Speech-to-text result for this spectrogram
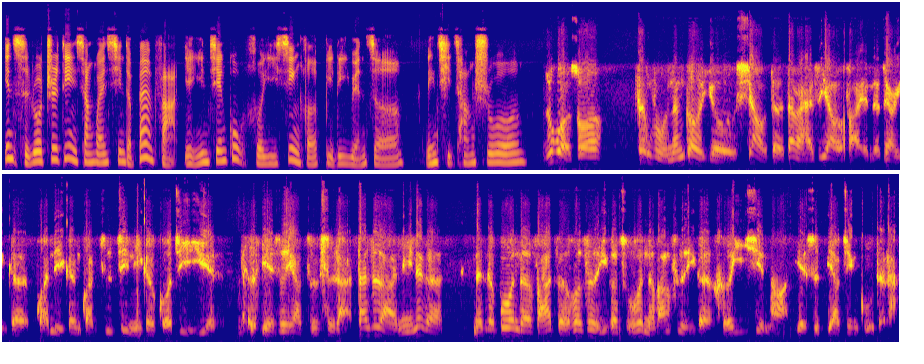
因此若制定相关新的办法，也应兼顾合一性和比例原则。林启昌说：“如果说政府能够有效的，当然还是要法人的这样一个管理跟管制进一个国际渔业。” 也是要支持的，但是啊，你那个那个部分的法则或是一个处分的方式，一个合一性啊，也是要兼顾的啦。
